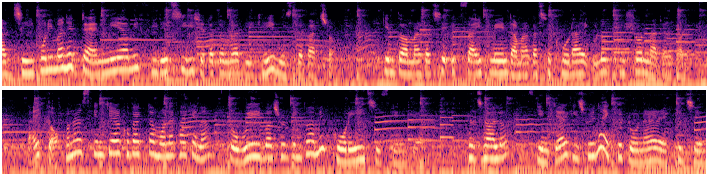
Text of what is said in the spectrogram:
আর যেই পরিমাণে ট্যান নিয়ে আমি ফিরেছি, সেটা তোমরা দেখেই বুঝতে পারছ। কিন্তু আমার কাছে এক্সাইটমেন্ট আমার কাছে ঘোরা এগুলো ভীষণ ম্যাটার করে। তাই তখন আর স্কিন কেয়ার খুব একটা মনে থাকে না তবু এই বছর কিন্তু আমি করেইছি স্কিন কেয়ার তো চলো স্কিন কেয়ার কিছুই না, একটু টোনার আর একটু জেল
